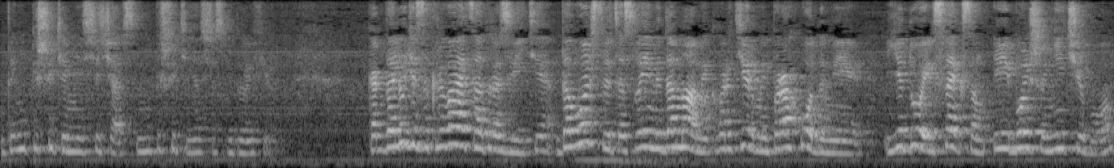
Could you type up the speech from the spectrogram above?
Да не пишите мне сейчас, не пишите, я сейчас веду эфир. Когда люди закрываются от развития, довольствуются своими домами, квартирами, пароходами, едой, сексом и больше ничего,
